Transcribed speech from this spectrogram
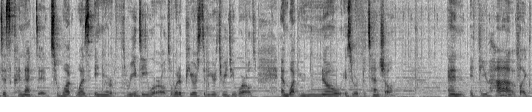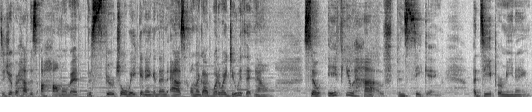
disconnected to what was in your 3D world, what appears to be your 3D world, and what you know is your potential? And if you have, like, did you ever have this aha moment, this spiritual awakening, and then ask, oh my God, what do I do with it now? So, if you have been seeking a deeper meaning,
